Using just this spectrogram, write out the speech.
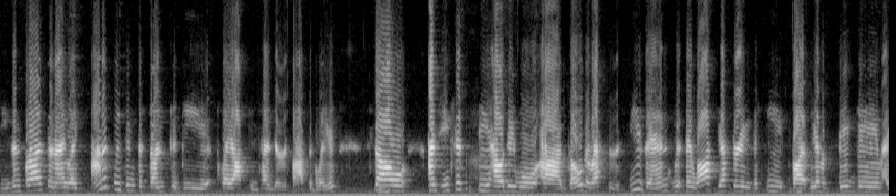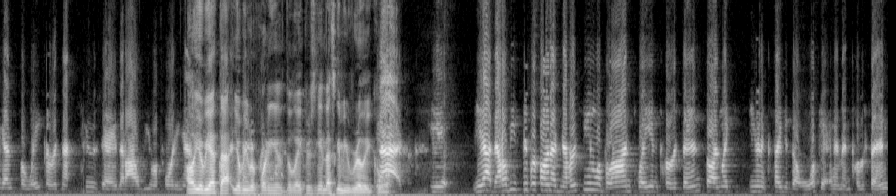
season for us, and I like honestly think the Suns could be playoff contenders possibly. So I'm anxious to see how they will uh, go the rest of the season. They lost yesterday to the Heat, but we have a big game against the Lakers next Tuesday that I'll be reporting. Oh, you'll be at that. You'll be reporting at the Lakers game. That's gonna be really cool. Yes. Yeah, that'll be super fun. I've never seen LeBron play in person, so I'm like even excited to look at him in person.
